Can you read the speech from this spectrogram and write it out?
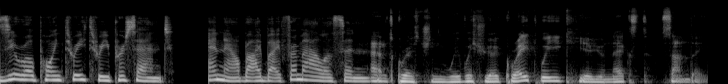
0.33%. And now bye bye from Alison. And Christian, we wish you a great week. Hear you next Sunday.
